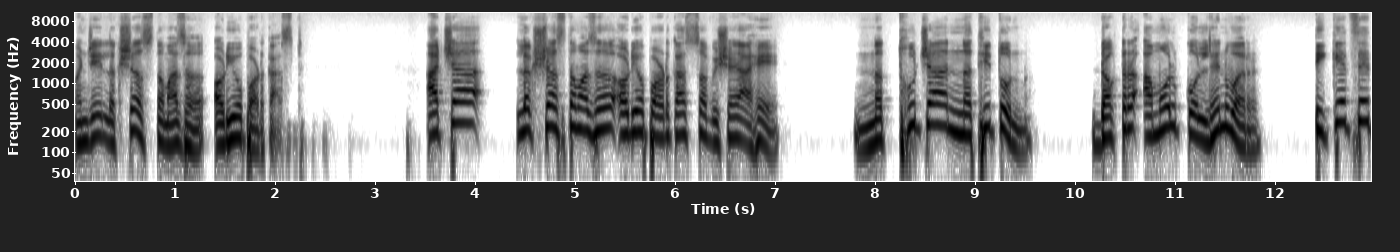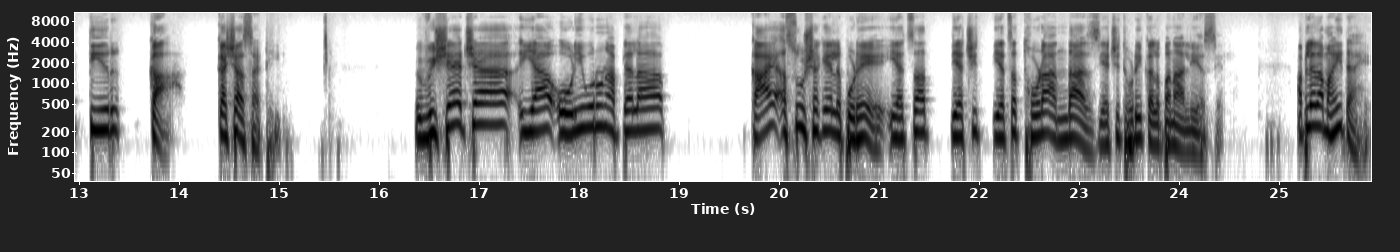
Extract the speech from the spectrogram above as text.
म्हणजे लक्ष असतं माझं ऑडिओ पॉडकास्ट. आजच्या लक्ष असतं माझं ऑडिओ पॉडकास्टचा विषय आहे. नथूच्या नथीतून डॉक्टर अमोल कोल्हेंवर टीकेचे तीर का? कशासाठी? विषयाच्या या ओळीवरून आपल्याला काय असू शकेल पुढे याचा याची याचा थोडा अंदाज याची थोडी कल्पना आली असेल. आपल्याला माहीत आहे.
